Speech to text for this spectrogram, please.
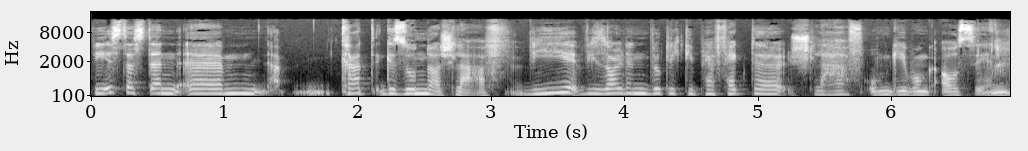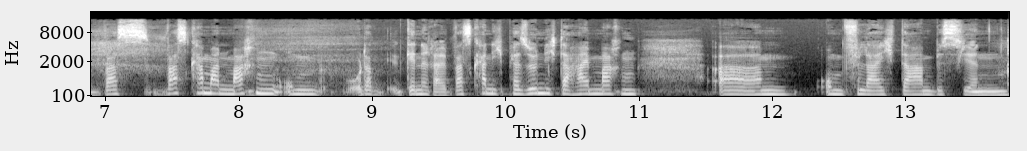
Wie ist das denn ähm, gerade gesunder Schlaf? Wie, wie soll denn wirklich die perfekte Schlafumgebung aussehen? Was, was kann man machen, um oder generell, was kann ich persönlich daheim machen, ähm, um vielleicht da ein bisschen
